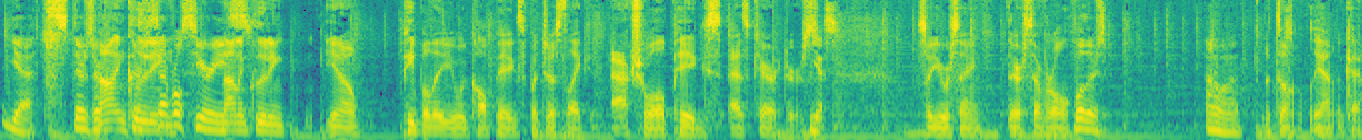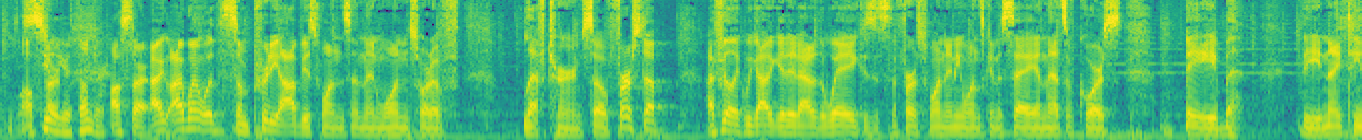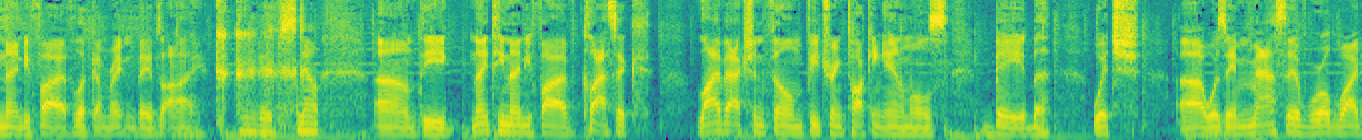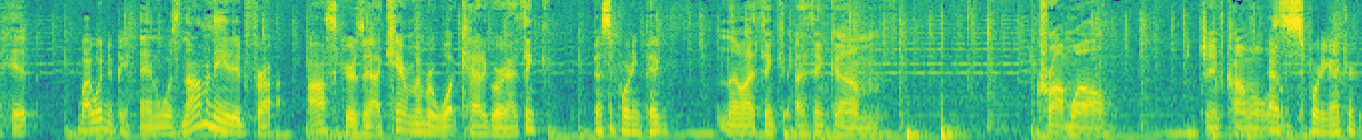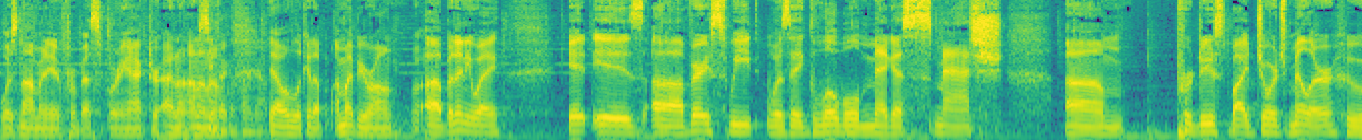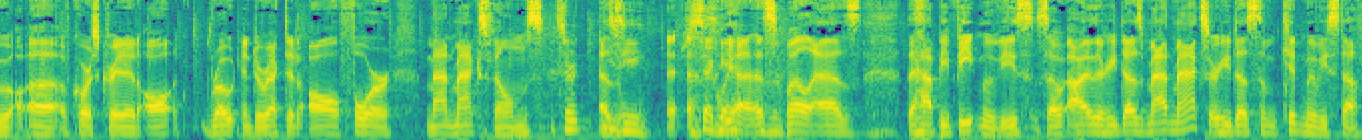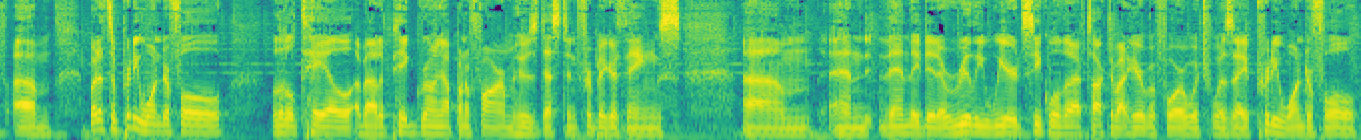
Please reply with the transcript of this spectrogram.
Yeah, there's, not including there's several series. not including you know people that you would call pigs, but just like actual pigs as characters. Yes. So you were saying there are several. Well, there's. I don't want to. It's all, yeah. Okay. I'll Steal start. your thunder. I'll start. I, I went with some pretty obvious ones, and then one sort of left turn. So first up, I feel like we got to get it out of the way because it's the first one anyone's going to say, and that's of course, Babe, the 1995. Look, I'm right in Babe's eye. Babe snout. Um, the 1995 classic live action film featuring talking animals, Babe, which uh, was a massive worldwide hit Why wouldn't it be? and was nominated for Oscars. I can't remember what category. I think Best supporting pig. no, I think I think um, Cromwell, James Cromwell was As a supporting actor. was nominated for best supporting actor. I don't, I don't See if know. I can find out. Yeah, we'll look it up. I might be wrong, uh, but anyway, it is uh, very sweet. Was a global mega smash. Um, produced by George Miller, who, uh, of course, created all, wrote and directed all four Mad Max films. It's an easy segue. yeah, as well as the Happy Feet movies. So either he does Mad Max or he does some kid movie stuff. Um, but it's a pretty wonderful little tale about a pig growing up on a farm who's destined for bigger things. Um, and then they did a really weird sequel that I've talked about here before, which was a pretty wonderful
